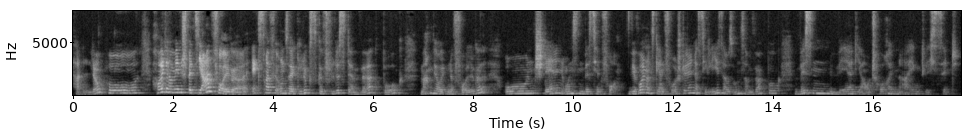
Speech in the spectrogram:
Hallo! Heute haben wir eine Spezialfolge. Extra für unser Glücksgeflüster Workbook machen wir heute eine Folge und stellen uns ein bisschen vor. Wir wollen uns gern vorstellen, dass die Leser aus unserem Workbook wissen, wer die Autorinnen eigentlich sind.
